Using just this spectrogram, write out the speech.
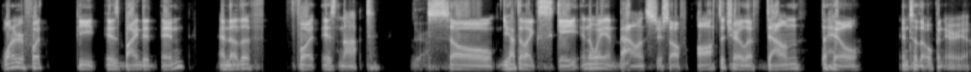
one of your foot feet is binded in, and the Mhm. other foot is not. Yeah. So you have to like skate in a way and balance yourself off the chairlift down the hill into the open area.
